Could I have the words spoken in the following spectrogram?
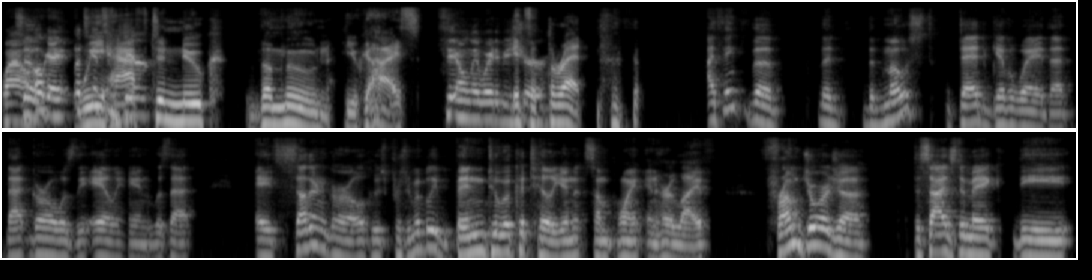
Wow. So, okay, let's we get some have beer. to nuke the moon, you guys. It's the only way to be It's sure. It's a threat. I think the the the most dead giveaway that that girl was the alien was that a southern girl who's presumably been to a cotillion at some point in her life from Georgia decides to make the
